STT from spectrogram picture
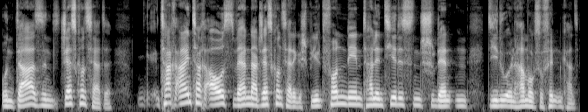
Und da sind Jazzkonzerte. Tag ein, Tag aus werden da Jazzkonzerte gespielt von den talentiertesten Studenten, die du in Hamburg so finden kannst.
